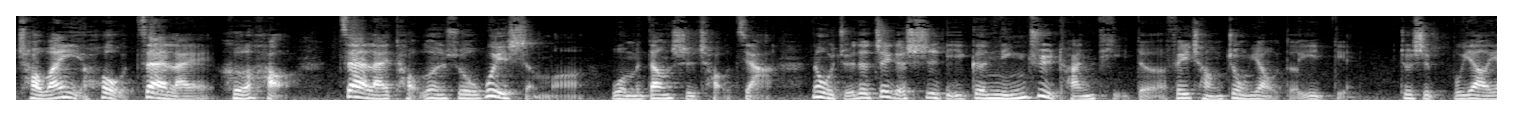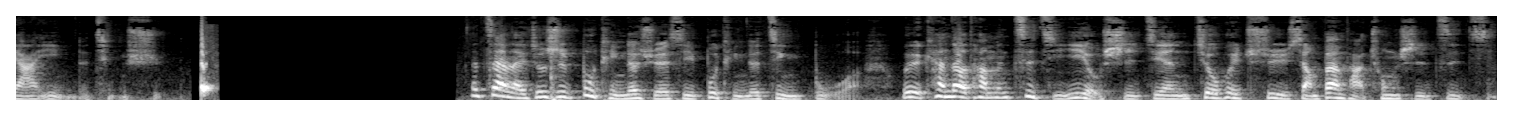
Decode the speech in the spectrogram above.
吵完以后再来和好，再来讨论说为什么我们当时吵架。那我觉得这个是一个凝聚团体的非常重要的一点。就是不要压抑你的情绪。那再来就是不停的学习，不停的进步啊！我也看到他们自己一有时间就会去想办法充实自己。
